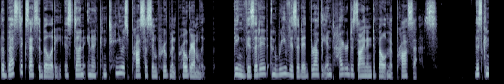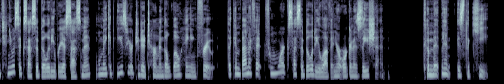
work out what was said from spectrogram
The best accessibility is done in a continuous process improvement program loop, being visited and revisited throughout the entire design and development process. This continuous accessibility reassessment will make it easier to determine the low hanging fruit that can benefit from more accessibility love in your organization. Commitment is the key.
